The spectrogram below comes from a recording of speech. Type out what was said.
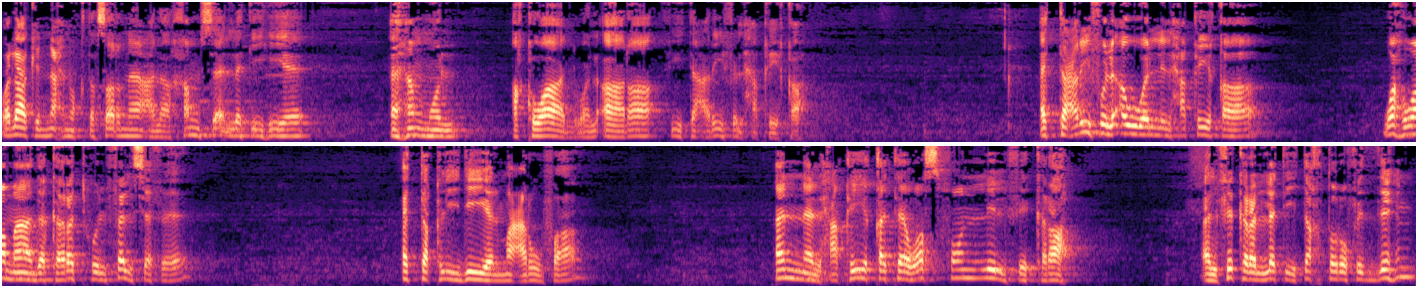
ولكن نحن اقتصرنا على خمسة التي هي أهم الأقوال والآراء في تعريف الحقيقة. التعريف الأول للحقيقة وهو ما ذكرته الفلسفة التقليدية المعروفة أن الحقيقة وصف للفكرة. الفكرة التي تخطر في الذهن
